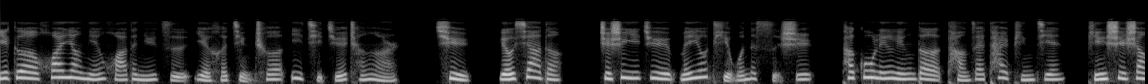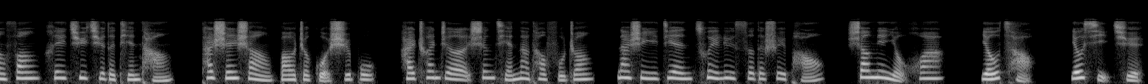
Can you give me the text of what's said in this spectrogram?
一个花样年华的女子也和警车一起绝尘而去，留下的只是一具没有体温的死尸。她孤零零的躺在太平间，平视上方黑黢黢的天堂。她身上包着裹尸布，还穿着生前那套服装，那是一件翠绿色的睡袍，上面有花、有草、有喜鹊。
